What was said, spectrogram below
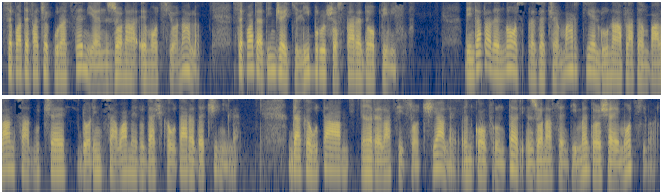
Se poate face curățenie în zona emoțională. Se poate atinge echilibrul și o stare de optimism. Din data de 19 martie, luna aflată în balanță aduce dorința oamenilor de a-și căuta rădăcinile, de a căuta în relații sociale, în confruntări, în zona sentimentelor și a emoțiilor.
